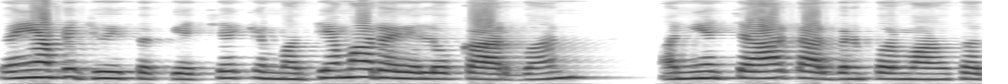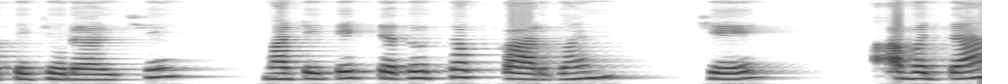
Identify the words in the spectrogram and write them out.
અહીં આપણે જોઈ શકીએ છીએ કે મધ્યમાં રહેલો કાર્બન અન્ય ચાર કાર્બન પરમાણુ સાથે જોડાયેલ છે. માટે તે ચતુર્થક કાર્બન છે. આ બધા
